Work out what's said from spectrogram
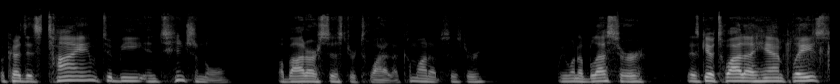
because it's time to be intentional about our sister Twyla. Come on up, sister. We want to bless her. Let's give Twyla a hand, please.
